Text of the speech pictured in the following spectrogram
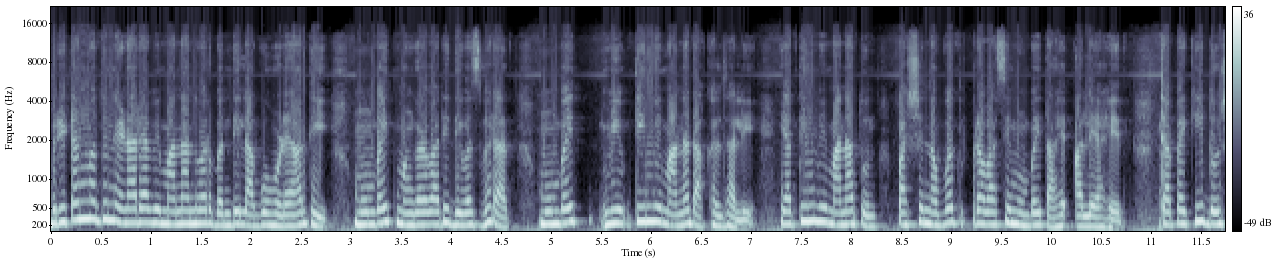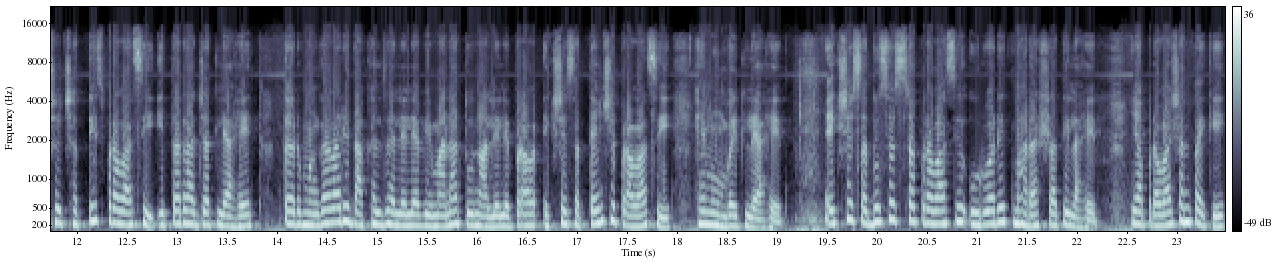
ब्रिटनमधून येणाऱ्या विमानांवर बंदी लागू होण्याआधी मुंबईत मंगळवारी दिवसभरात मुंबईत वि- तीन विमानं दाखल झाली. या तीन विमानातून पाचशे नव्वद प्रवासी मुंबईत आहे- आले आहेत. त्यापैकी दोनशे छत्तीस प्रवासी इतर राज्यातले आहेत तर मंगळवारी दाखल झालेल्या विमानातून आलेले एकशे सत्याऐंशी प्रवासी हे मुंबईतले आहेत. एकशे सदुसष्ट प्रवासी उर्वरित महाराष्ट्रातील आहेत. या प्रवाशांपैकी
